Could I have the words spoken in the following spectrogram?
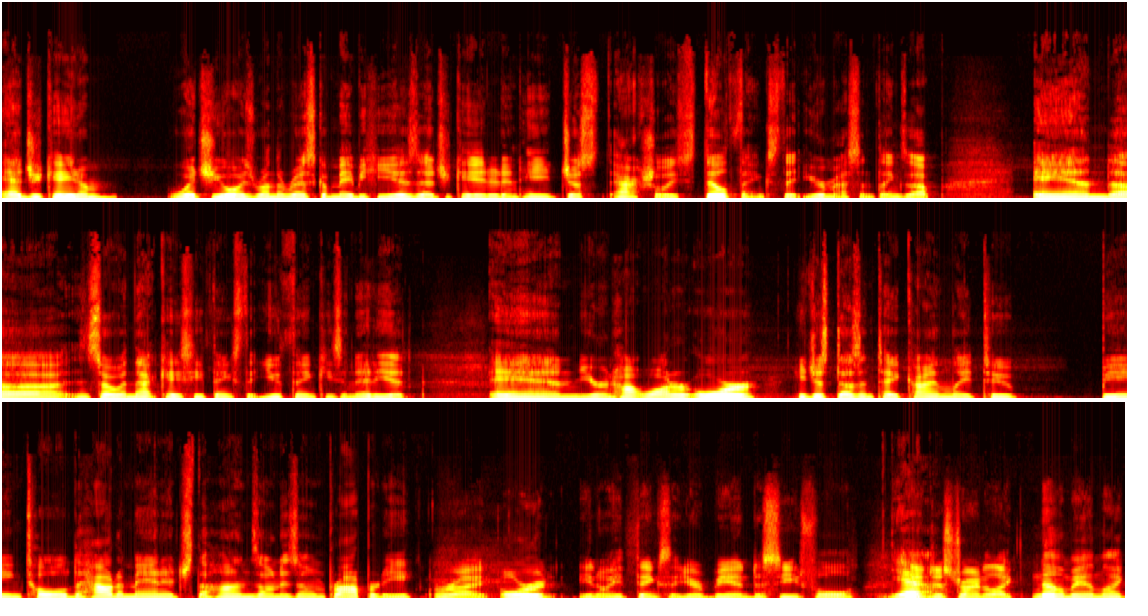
educate him, which you always run the risk of maybe he is educated and he just actually still thinks that you're messing things up. And uh, and so in that case, he thinks that you think he's an idiot and you're in hot water, or he just doesn't take kindly to being told how to manage the Huns on his own property. Right. Or, you know, he thinks that you're being deceitful Yeah. and just trying to like, no, man, like,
